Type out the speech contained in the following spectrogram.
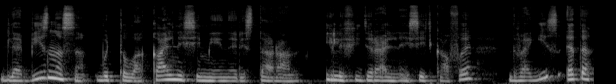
Для бизнеса, будь то локальный семейный ресторан или федеральная сеть кафе, 2GIS – это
